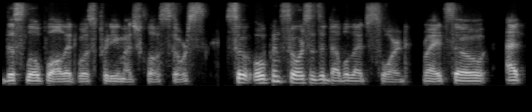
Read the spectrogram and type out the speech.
the Slope wallet was pretty much closed source. So open source is a double edged sword, right? So at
